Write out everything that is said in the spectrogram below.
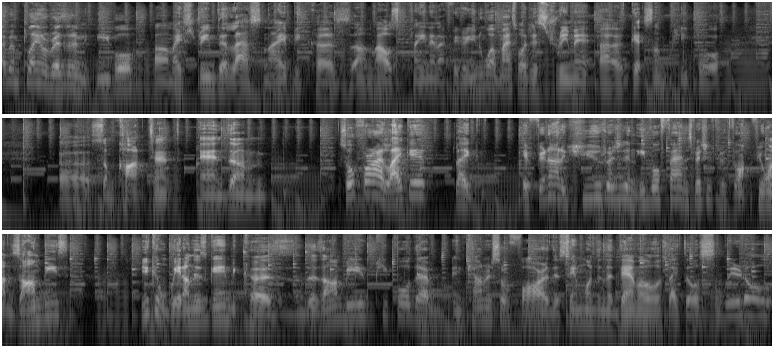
I've been playing Resident Evil. Um, I streamed it last night because um, I was playing it. I figured, you know what, might as well just stream it, uh, get some people uh, some content. And um, so far, I like it. Like, if you're not a huge Resident Evil fan, especially if you want, if you want zombies, you can wait on this game because the zombie people that I've encountered so far, the same ones in the demos, like those weird old,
